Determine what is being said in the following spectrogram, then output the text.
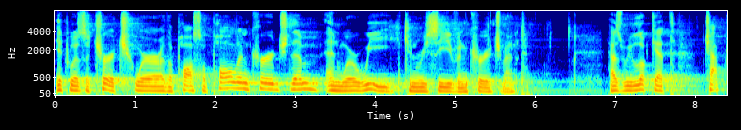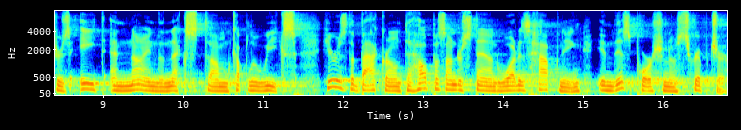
it was a church where the Apostle Paul encouraged them and where we can receive encouragement. As we look at chapters 8 and 9 the next um, couple of weeks, here is the background to help us understand what is happening in this portion of Scripture.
